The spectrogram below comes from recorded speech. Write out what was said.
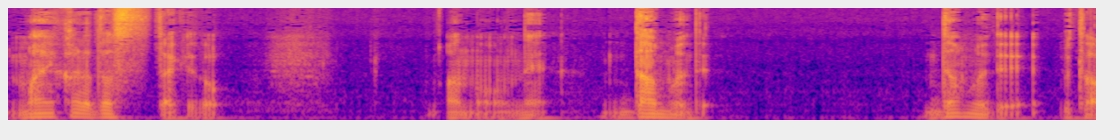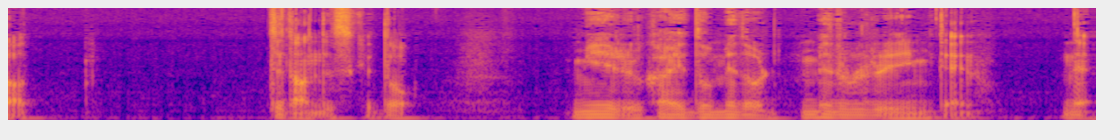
前から出してたけど、あのね、ダムで、ダムで歌ってたんですけど、見えるガイドメドメドレーみたいな。ね。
